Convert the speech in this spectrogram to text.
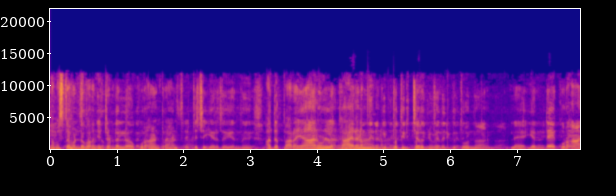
സമസ്ത പണ്ട് പറഞ്ഞിട്ടുണ്ടല്ലോ ഖുർആൻ ട്രാൻസ്ലേറ്റ് ചെയ്യരുത് എന്ന്. അത് പറയാനുള്ള കാരണം നിങ്ങൾക്ക് ഇപ്പൊ തിരിച്ചറിഞ്ഞു എന്ന് എനിക്ക് തോന്നുകയാണ്. അല്ലെ? എന്തേ ഖുർആൻ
